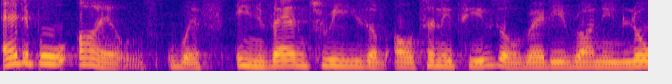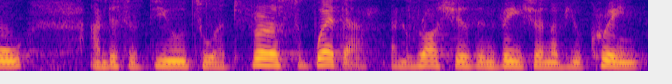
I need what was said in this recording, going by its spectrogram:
edible oils with inventories of alternatives already running low and this is due to adverse weather and Russia's invasion of Ukraine.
